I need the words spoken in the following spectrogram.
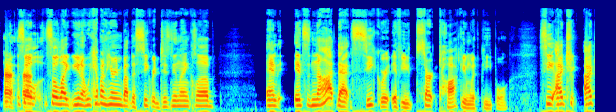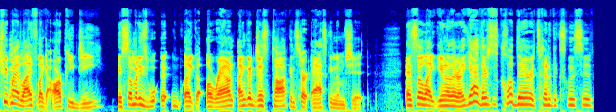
so so like you know we kept on hearing about the secret Disneyland club, and it's not that secret if you start talking with people. See, I tr- I treat my life like an RPG. If somebody's like around, I'm gonna just talk and start asking them shit. And so like you know they're like, yeah, there's this club there. It's kind of exclusive.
